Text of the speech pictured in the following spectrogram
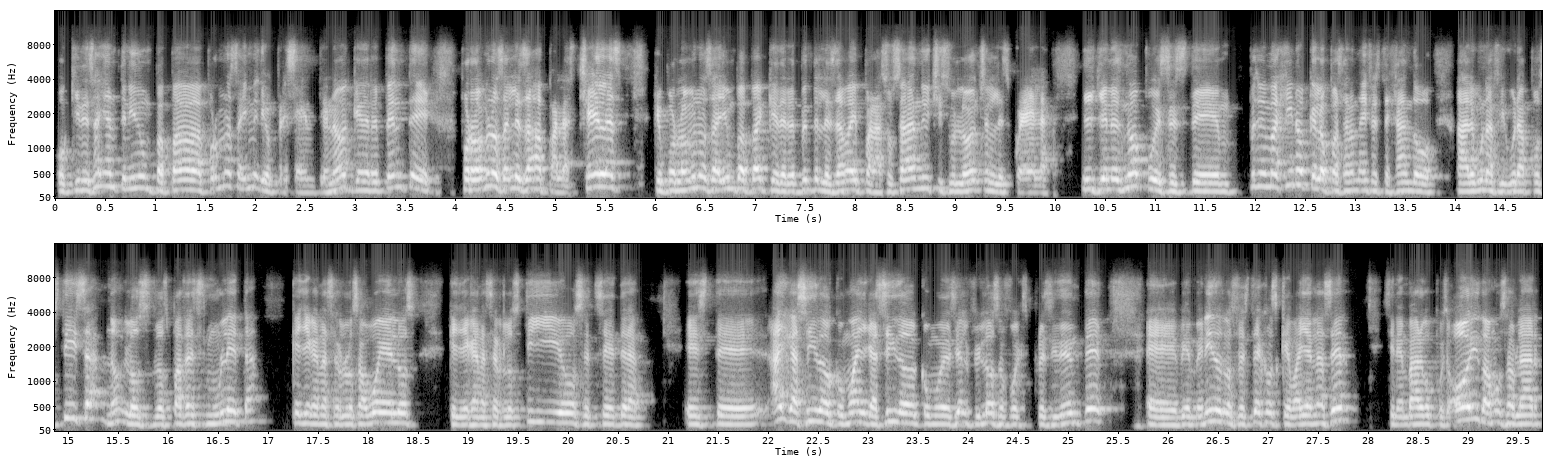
o quienes hayan tenido un papá, por lo menos ahí medio presente, ¿no? Que de repente, por lo menos ahí les daba para las chelas, que por lo menos hay un papá que de repente les daba ahí para su sándwich y su lunch en la escuela. Y quienes no, pues este, pues me imagino que lo pasarán ahí festejando a alguna figura postiza, ¿no? Los, los padres muleta, que llegan a ser los abuelos, que llegan a ser los tíos, etcétera este, haya sido como haya sido, como decía el filósofo expresidente, eh, bienvenidos los festejos que vayan a hacer. Sin embargo, pues hoy vamos a hablar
